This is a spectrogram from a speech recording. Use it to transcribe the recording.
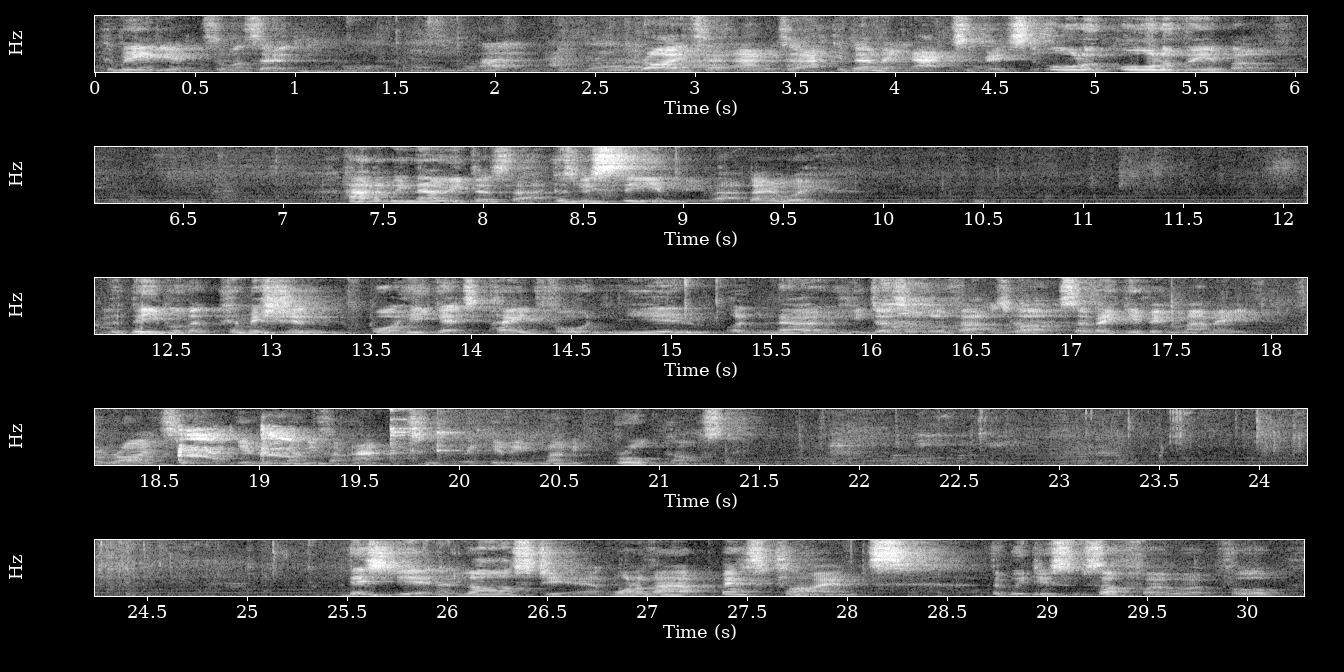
Comedian, someone said. Writer, actor, academic, activist, all of, all of the above. How do we know he does that? Because we see him do that, don't we? The people that commission what he gets paid for knew or know he does all of that as well. So they give him money for writing, they give him money for acting, they give him money for broadcasting. This year, no, last year, one of our best clients that we do some software work for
